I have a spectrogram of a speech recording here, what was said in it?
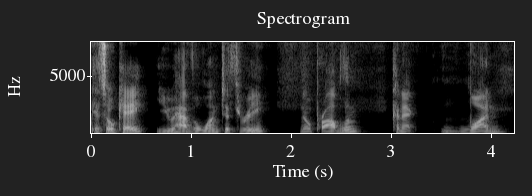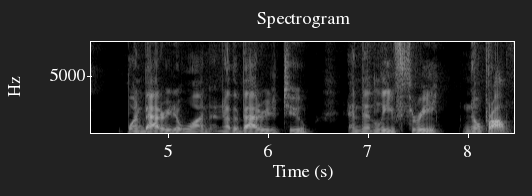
it's okay. You have a one to three, no problem. Connect one, one battery to one, another battery to two, and then leave three, no problem.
